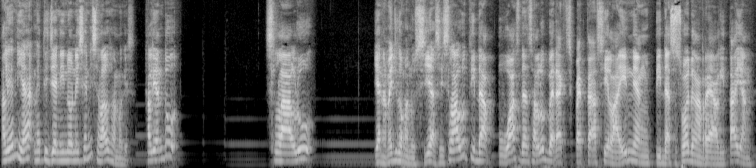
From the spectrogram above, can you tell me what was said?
Kalian ya netizen Indonesia ini selalu sama guys. Kalian tuh selalu ya namanya juga manusia sih selalu tidak puas dan selalu berekspektasi lain yang tidak sesuai dengan realita yang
